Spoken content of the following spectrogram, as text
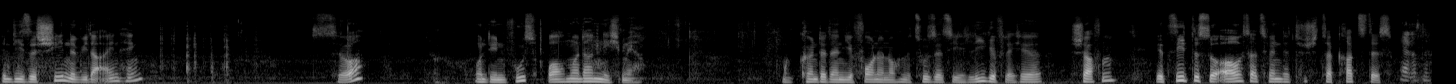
in diese Schiene wieder einhängen. So. Und den Fuß brauchen wir dann nicht mehr. Man könnte dann hier vorne noch eine zusätzliche Liegefläche schaffen. Jetzt sieht es so aus, als wenn der Tisch zerkratzt ist. Ja, das ist.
